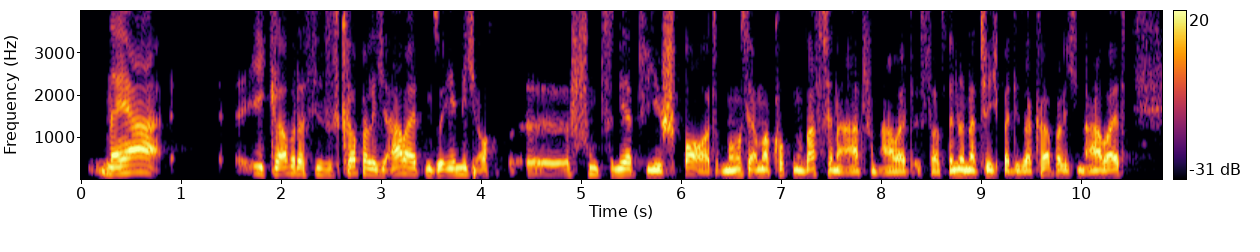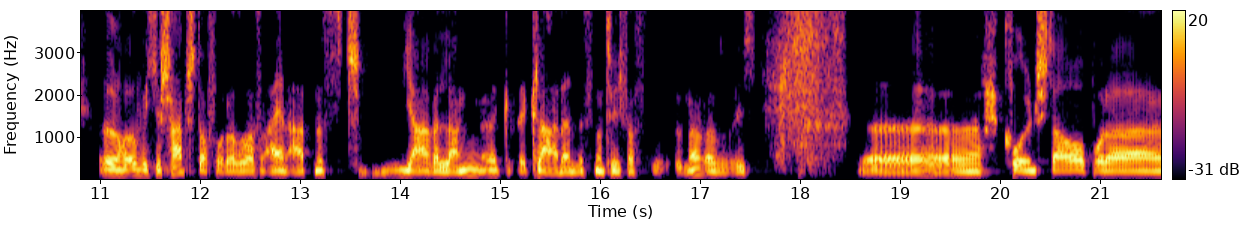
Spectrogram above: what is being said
Naja, ich glaube, dass dieses körperliche Arbeiten so ähnlich auch äh, funktioniert wie Sport. Man muss ja immer gucken, was für eine Art von Arbeit ist das. Wenn du natürlich bei dieser körperlichen Arbeit noch irgendwelche Schadstoffe oder sowas einatmest, jahrelang, äh, klar, dann ist natürlich was, ne, also ich, äh, Kohlenstaub oder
